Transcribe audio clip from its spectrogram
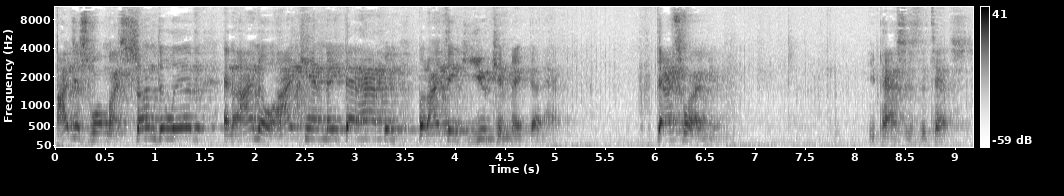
I just want my son to live, and I know I can't make that happen, but I think you can make that happen. That's why I'm here. He passes the test.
